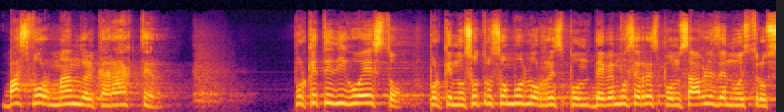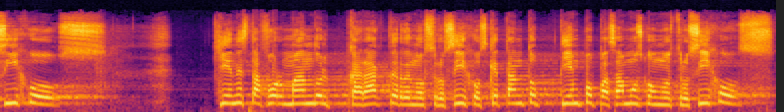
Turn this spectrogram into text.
Vas formando el carácter. ¿Por qué te digo esto? Porque nosotros somos los debemos ser responsables de nuestros hijos. ¿Quién está formando el carácter de nuestros hijos? ¿Qué tanto tiempo pasamos con nuestros hijos?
